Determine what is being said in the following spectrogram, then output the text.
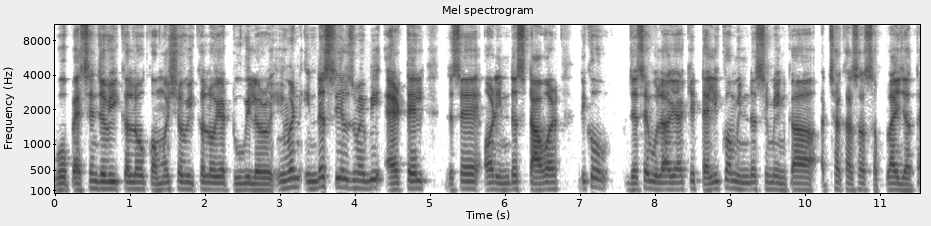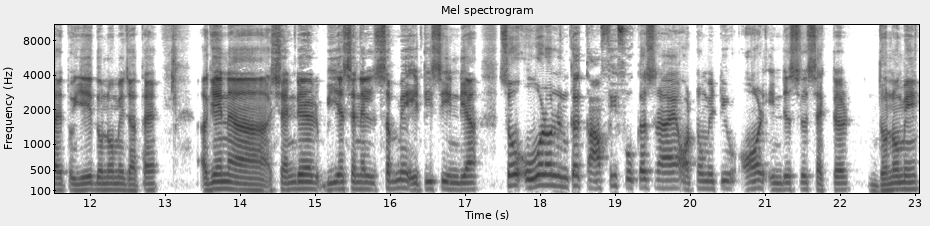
वो पैसेंजर व्हीकल हो कॉमर्शियल व्हीकल हो या टू व्हीलर हो। इवन इंडस्ट्रियल्स में भी एयरटेल जैसे और इंडस टावर देखो, जैसे बोला गया कि टेलीकॉम इंडस्ट्री में इनका अच्छा खासा सप्लाई जाता है तो ये दोनों में जाता है। अगेन शेंडियर बीएसएनएल सब में एटीसी इंडिया सो ओवरऑल इनका काफ़ी फोकस रहा है ऑटोमेटिव और इंडस्ट्रियल सेक्टर दोनों में.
